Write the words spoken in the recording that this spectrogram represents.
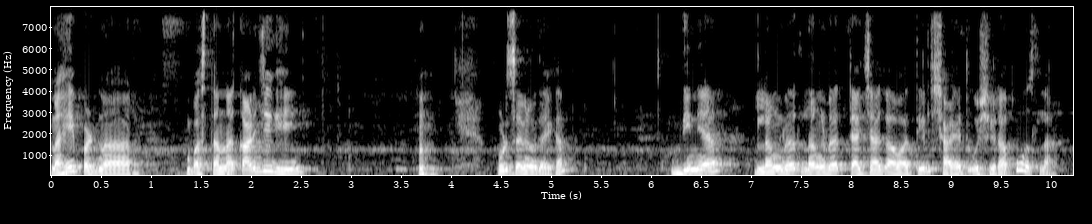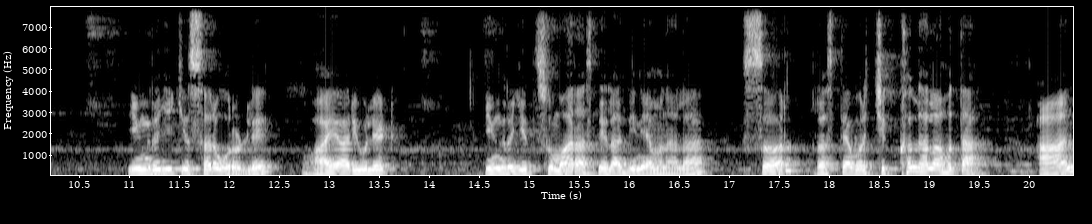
नाही पडणार. बसताना काळजी घेईन पुढचा विनोद आहे का दिन्या लंगडत लंगडत त्याच्या गावातील शाळेत उशिरा पोहोचला. इंग्रजीचे सर ओरडले व्हाय आर यू लेट? इंग्रजीत सुमार असलेला दिन्या म्हणाला सर रस्त्यावर चिखल झाला होता. आणि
